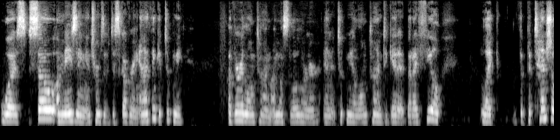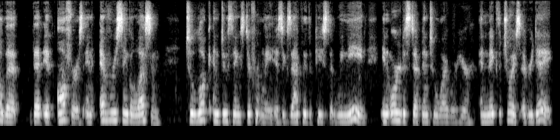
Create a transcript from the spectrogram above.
was so amazing in terms of discovering. And I think it took me a very long time. I'm a slow learner and it took me a long time to get it, but I feel like the potential that that it offers in every single lesson to look and do things differently is exactly the piece that we need in order to step into why we're here and make the choice every day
